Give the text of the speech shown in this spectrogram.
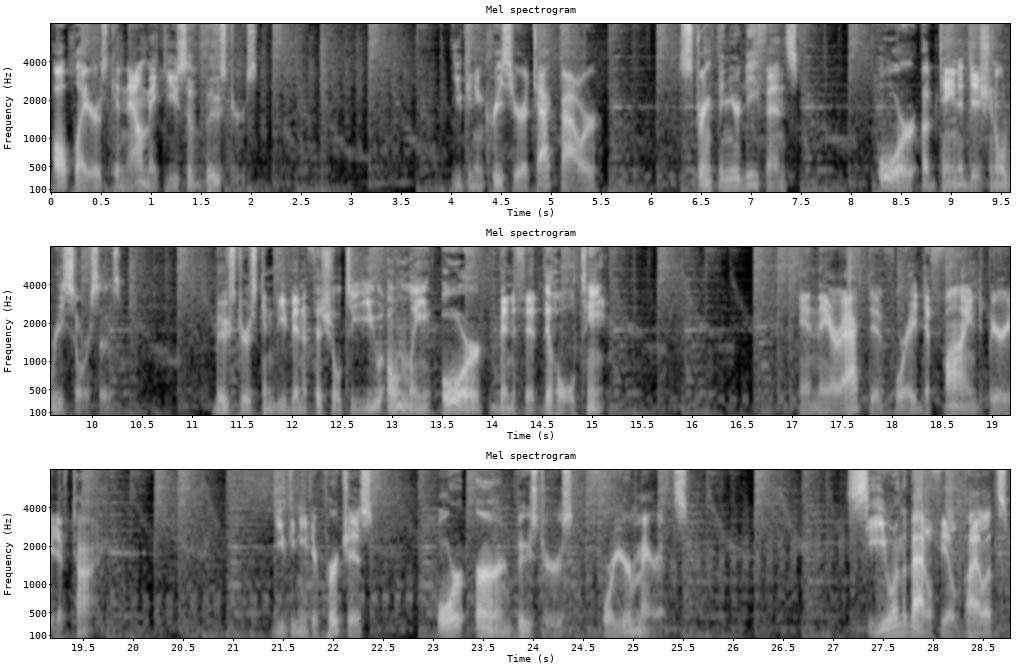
all players can now make use of boosters. You can increase your attack power, strengthen your defense, or obtain additional resources. Boosters can be beneficial to you only or benefit the whole team. And they are active for a defined period of time. You can either purchase or earn boosters for your merits. See you on the battlefield, pilots.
